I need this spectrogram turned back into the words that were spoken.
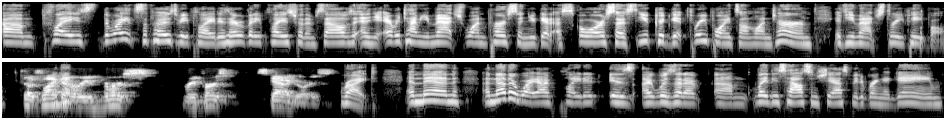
um, plays the way it's supposed to be played. Is everybody plays for themselves, and every time you match one person, you get a score. So you could get three points on one turn if you match three people. so it's like Okay. a reverse reverse categories. Right. And then another way I've played it is I was at a um, lady's house and she asked me to bring a game.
